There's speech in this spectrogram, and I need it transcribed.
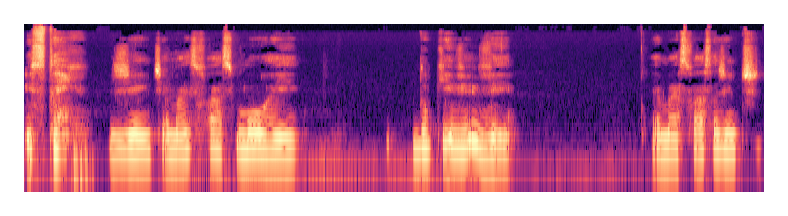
Isso tem. Gente, é mais fácil morrer do que viver. É mais fácil a gente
